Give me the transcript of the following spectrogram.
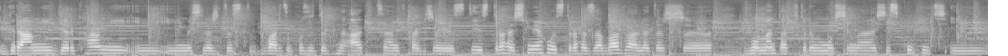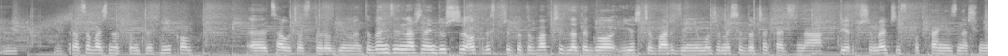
grami, gierkami i, i myślę, że to jest bardzo pozytywny akcent, także jest, jest trochę śmiechu, jest trochę zabawy, ale też e, w momentach, w którym musimy się skupić i, i pracować nad tą techniką, cały czas to robimy. To będzie nasz najdłuższy okres przygotowawczy, dlatego jeszcze bardziej nie możemy się doczekać na pierwszy mecz i spotkanie z naszymi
